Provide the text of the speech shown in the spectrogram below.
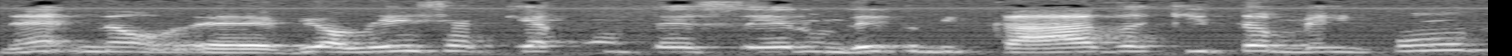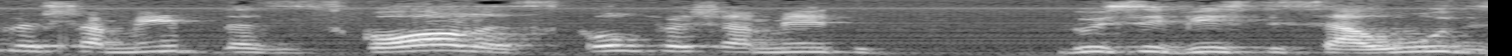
Né? Não, é, violência que aconteceram dentro de casa, que também com o fechamento das escolas, com o fechamento dos serviços de saúde,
